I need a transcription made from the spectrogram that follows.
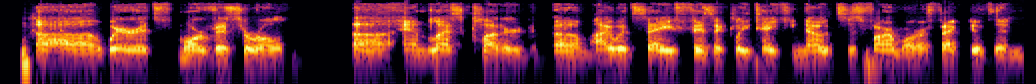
uh, where it's more visceral uh, and less cluttered um, i would say physically taking notes is far more effective than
